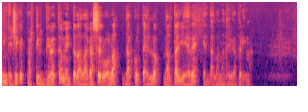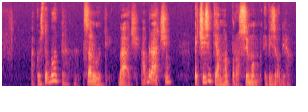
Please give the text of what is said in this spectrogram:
invece che partire direttamente dalla casseruola, dal coltello, dal tagliere e dalla materia prima. A questo punto saluti, baci, abbracci e ci sentiamo al prossimo episodio.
